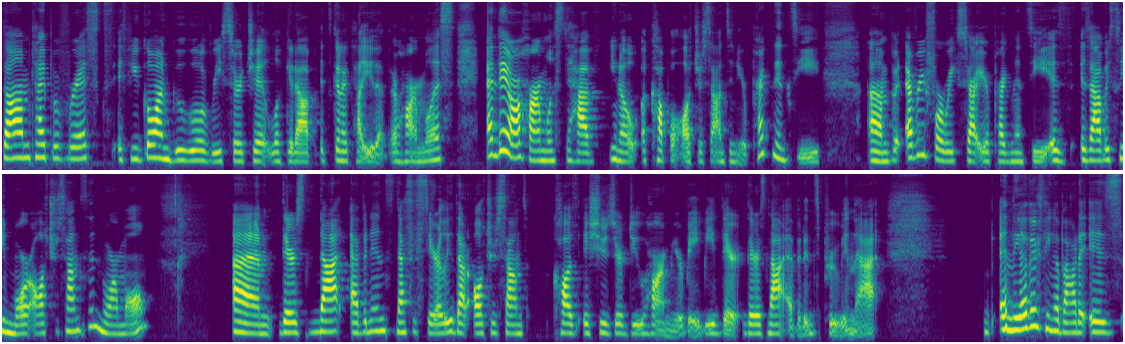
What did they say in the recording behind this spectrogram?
some type of risks. If you go on Google, research it, look it up, it's going to tell you that they're harmless. And they are harmless to have, you know, a couple ultrasounds in your pregnancy. Um, but every four weeks throughout your pregnancy is is obviously more ultrasounds than normal. Um, there's not evidence necessarily that ultrasounds cause issues or do harm your baby. There, there's not evidence proving that. And the other thing about it is,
